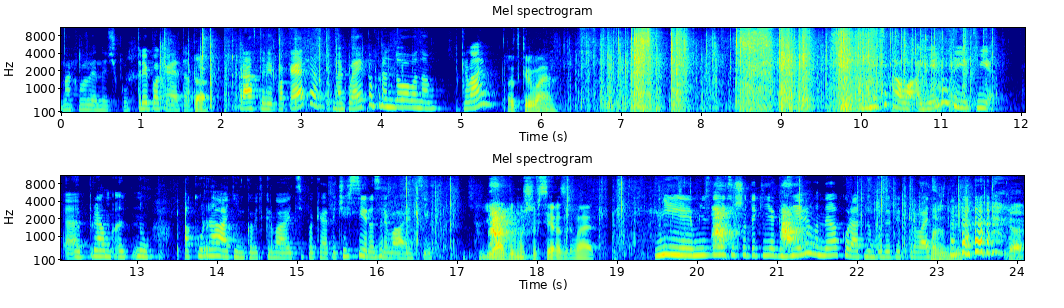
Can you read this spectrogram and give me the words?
на хвилиночку. Три пакети. Так, Крафтові пакети, наклейка брендована. Відкриваємо. открываем. А мені цікаво, а є люди, які е, прям е, ну, акуратненько відкривають ці пакети, чи всі розривають їх? Я думаю, что все разрывают. Ні, мені здається, що такі, як Зєві, вони акуратно будуть відкривати. Может быть. Да.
